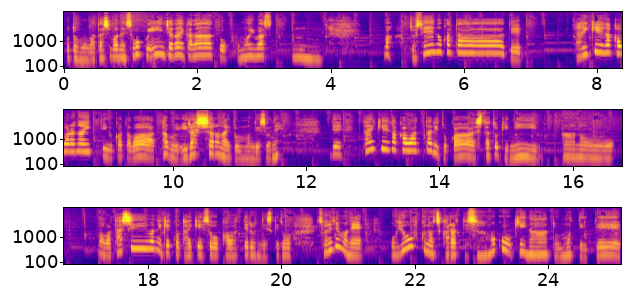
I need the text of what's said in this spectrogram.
ことも私はねすごくいいんじゃないかなと思います。うんまあ、女性の方で体型が変わらないっていう方は多分いらっしゃらないと思うんですよね。で体型が変わったりとかした時にあの、まあ、私はね結構体型すごく変わってるんですけどそれでもねお洋服の力ってすごく大きいなと思っていて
